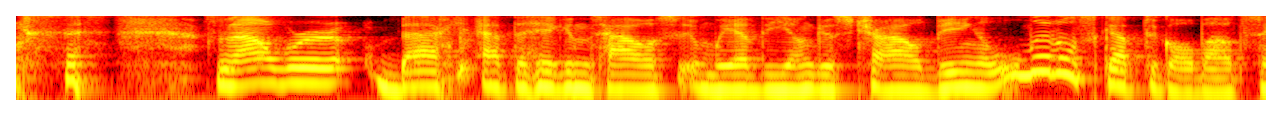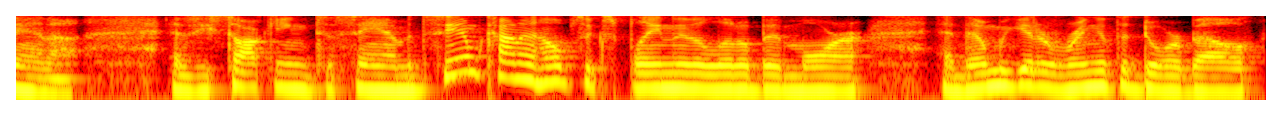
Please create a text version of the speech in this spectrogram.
so now we're back at the Higgins house, and we have the youngest child being a little skeptical about Santa as he's talking to Sam. And Sam kind of helps explain it a little bit more. And then we get a ring at the doorbell,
